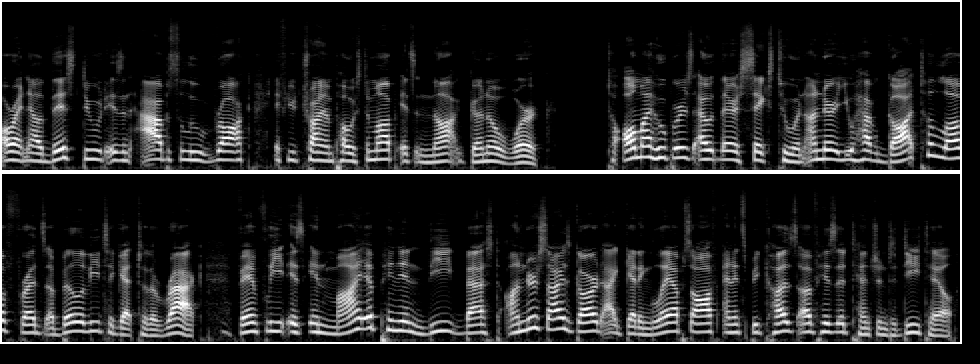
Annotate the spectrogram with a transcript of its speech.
All right, now this dude is an absolute rock. If you try and post him up, it's not gonna work. To all my hoopers out there 6'2 and under, you have got to love Fred's ability to get to the rack. VanVleet is, in my opinion, the best undersized guard at getting layups off, and it's because of his attention to detail.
